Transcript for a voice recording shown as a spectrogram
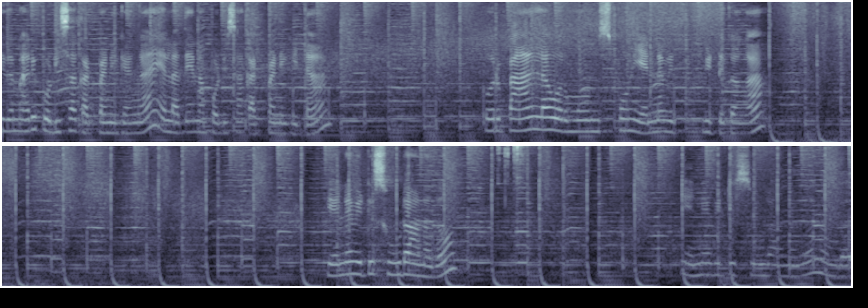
இதை மாதிரி பொடிசாக கட் பண்ணிக்கோங்க. எல்லாத்தையும் நான் பொடிசாக கட் பண்ணிக்கிட்டேன். ஒரு பேனில் ஒரு மூணு ஸ்பூன் எண்ணெய் விட் விட்டுக்கோங்க. எண்ணெய் விட்டு சூடானதும் எண்ணெய் விட்டு சூடானதும் நம்ம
